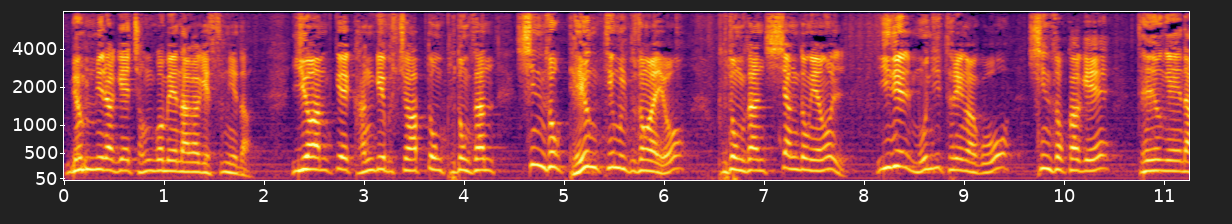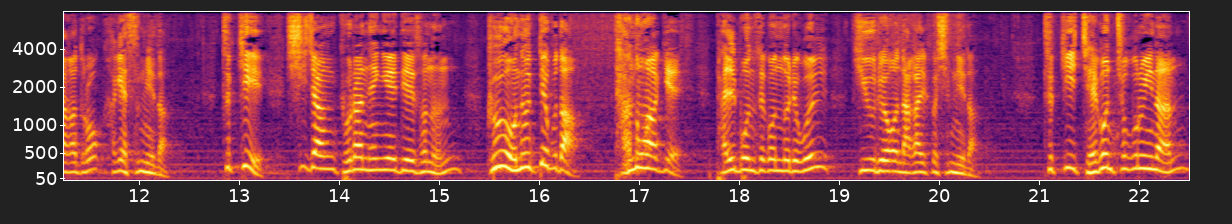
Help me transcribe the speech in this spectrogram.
면밀하게 점검해 나가겠습니다. 이와 함께 관계부처 합동 부동산 신속 대응팀을 구성하여 부동산 시장 동향을 일일 모니터링하고 신속하게 대응해 나가도록 하겠습니다. 특히 시장 교란 행위에 대해서는 그 어느 때보다 단호하게 발본색원 노력을 기울여 나갈 것입니다. 특히 재건축으로 인한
